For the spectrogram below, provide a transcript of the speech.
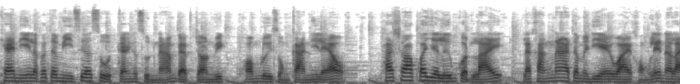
แค่นี้เราก็จะมีเสื้อสูทกันกระสุนน้ำแบบจอห์นวิกพร้อมลุยสงกรารนี้แล้ว ถ้าชอบก็อย่าลืมกดไลค์และครั้งหน้าจะมา DIY ของเล่นอะไร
